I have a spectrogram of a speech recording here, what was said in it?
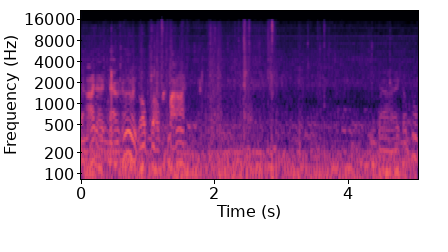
đỡ rồi sao thứ là gột gột các bạn ơi trời có phút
